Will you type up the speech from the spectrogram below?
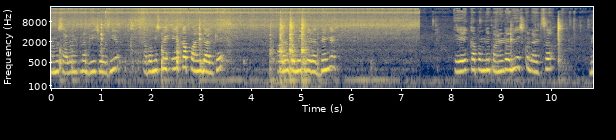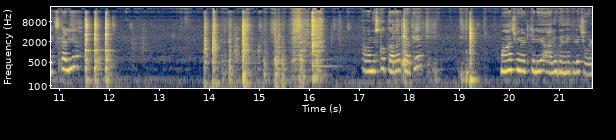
और मसालों ने अपना घी छोड़ दिया। अब हम इसमें एक कप पानी डाल के आलू गलने के लिए रख देंगे। एक कप हमने पानी डाल लिया, इसको लाइट सा मिक्स कर लिया। अब हम इसको कवर करके पाँच मिनट के लिए आलू गलने के लिए छोड़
